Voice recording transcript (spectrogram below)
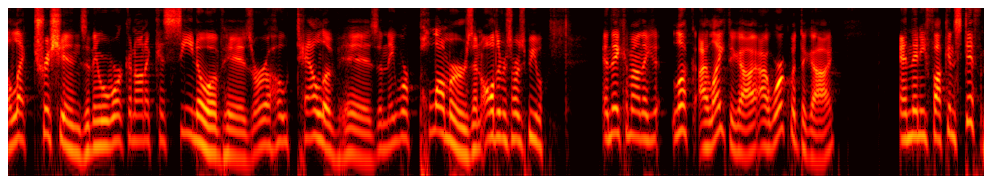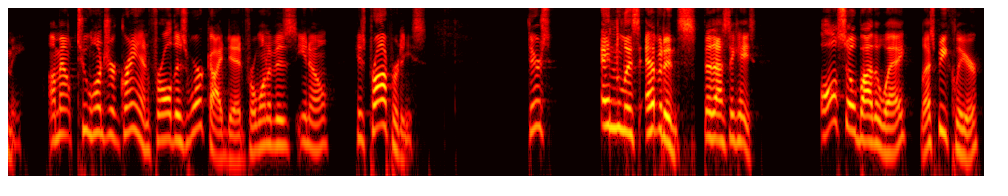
electricians and they were working on a casino of his or a hotel of his, and they were plumbers and all different sorts of people. And they come out and they say, Look, I like the guy, I work with the guy, and then he fucking stiffed me. I'm out 200 grand for all this work I did for one of his, you know, his properties. There's endless evidence that that's the case. Also, by the way, let's be clear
